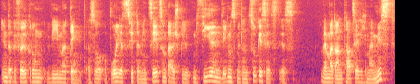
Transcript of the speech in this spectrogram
in der Bevölkerung, wie man denkt. Also obwohl jetzt Vitamin C zum Beispiel in vielen Lebensmitteln zugesetzt ist, wenn man dann tatsächlich mal misst,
